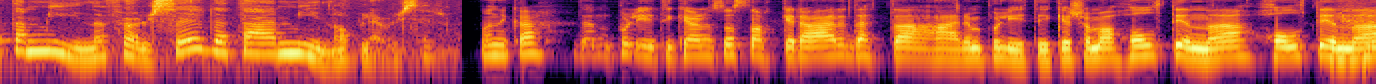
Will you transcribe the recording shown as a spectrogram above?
Dette er mine følelser. Dette er mine opplevelser. Monica? Den politikeren som snakker her, dette er en politiker som har holdt inne, holdt inne,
